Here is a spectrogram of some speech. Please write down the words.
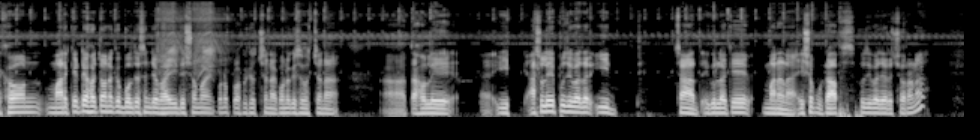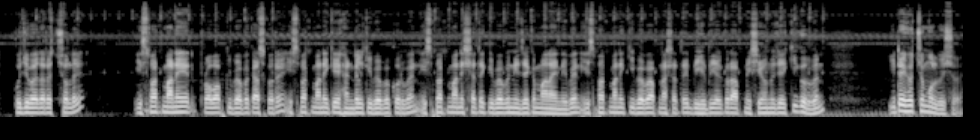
এখন মার্কেটে হয়তো অনেকে বলতেছেন যে, ভাই, ঈদের সময় কোনো প্রফিট হচ্ছে না, কোনো কিছু হচ্ছে না। তাহলে ঈদ, আসলে পুঁজিবাজার ঈদ, চাঁদ, এগুলোকে মানে না এইসব গ্রাফস পুঁজিবাজারে চলে পুঁজিবাজারে চলে। স্মার্ট মানির প্রভাব কীভাবে কাজ করে? স্মার্ট মানিকে হ্যান্ডেল কীভাবে করবেন? স্মার্ট মানির সাথে কীভাবে নিজেকে মানায় নেবেন? স্মার্ট মানি কীভাবে আপনার সাথে বিহেভিয়ার করে আপনি সেই অনুযায়ী কী করবেন? এটাই হচ্ছে মূল বিষয়।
